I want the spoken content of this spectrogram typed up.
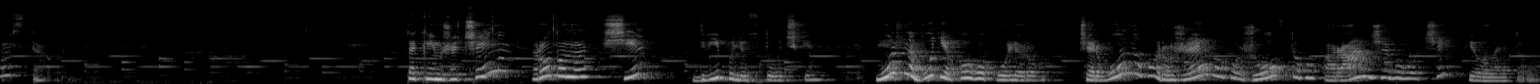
Ось так. Таким же чином робимо ще дві пелюсточки. Можна будь-якого кольору: червоного, рожевого, жовтого, оранжевого чи фіолетового.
